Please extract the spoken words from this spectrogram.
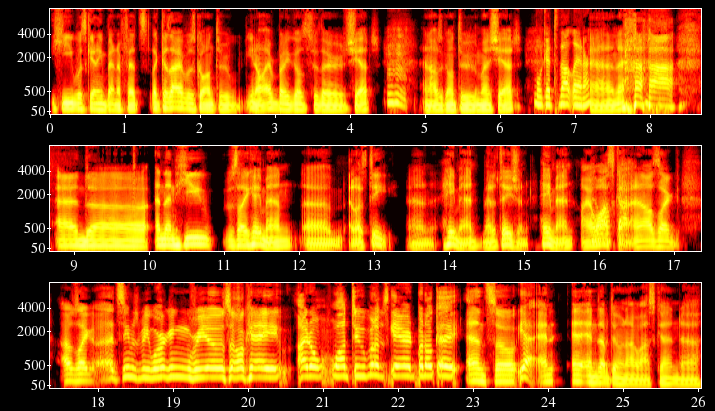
he was getting benefits. Like because i was going through you know everybody goes through their shit hmm and i was going through my shit. We'll get to that later. and and uh and then he was like hey man um lsd and hey man meditation. Hey man ayahuasca, Ayahuasca. and i was like i was like it seems to be working for you so okay. I don't want to but i'm scared but okay. And so yeah and, and ended up doing ayahuasca and uh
